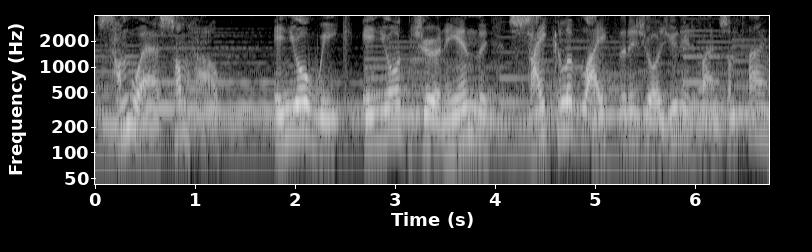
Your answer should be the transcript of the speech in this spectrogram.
Somewhere, somehow, in your week, in your journey, in the cycle of life that is yours, you need to find some time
